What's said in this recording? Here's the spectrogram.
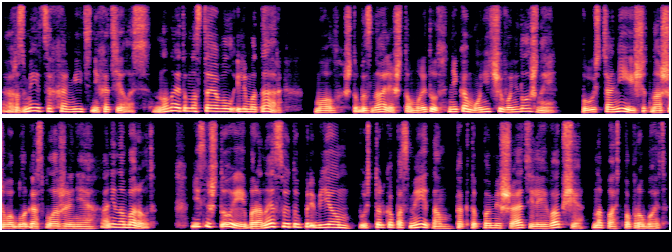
Разумеется, хамить не хотелось, но на этом настаивал Ильматар, мол, чтобы знали, что мы тут никому ничего не должны. Пусть они ищут нашего благорасположения, а не наоборот. Если что, и баронессу эту прибьем, пусть только посмеет нам как-то помешать или вообще напасть попробует».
